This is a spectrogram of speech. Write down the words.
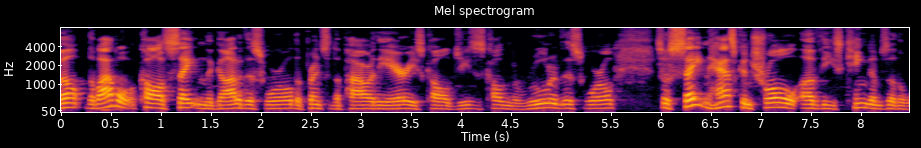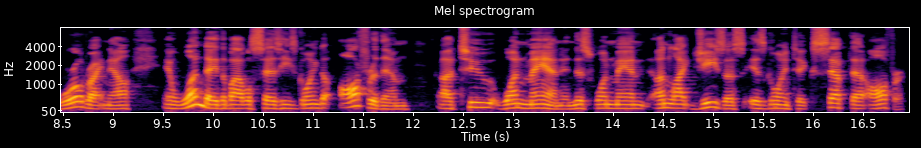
Well, the Bible calls Satan the God of this world, the prince of the power of the air. He's called, Jesus called him the ruler of this world. So Satan has control of these kingdoms of the world right now. And one day the Bible says he's going to offer them uh, to one man. And this one man, unlike Jesus, is going to accept that offer.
